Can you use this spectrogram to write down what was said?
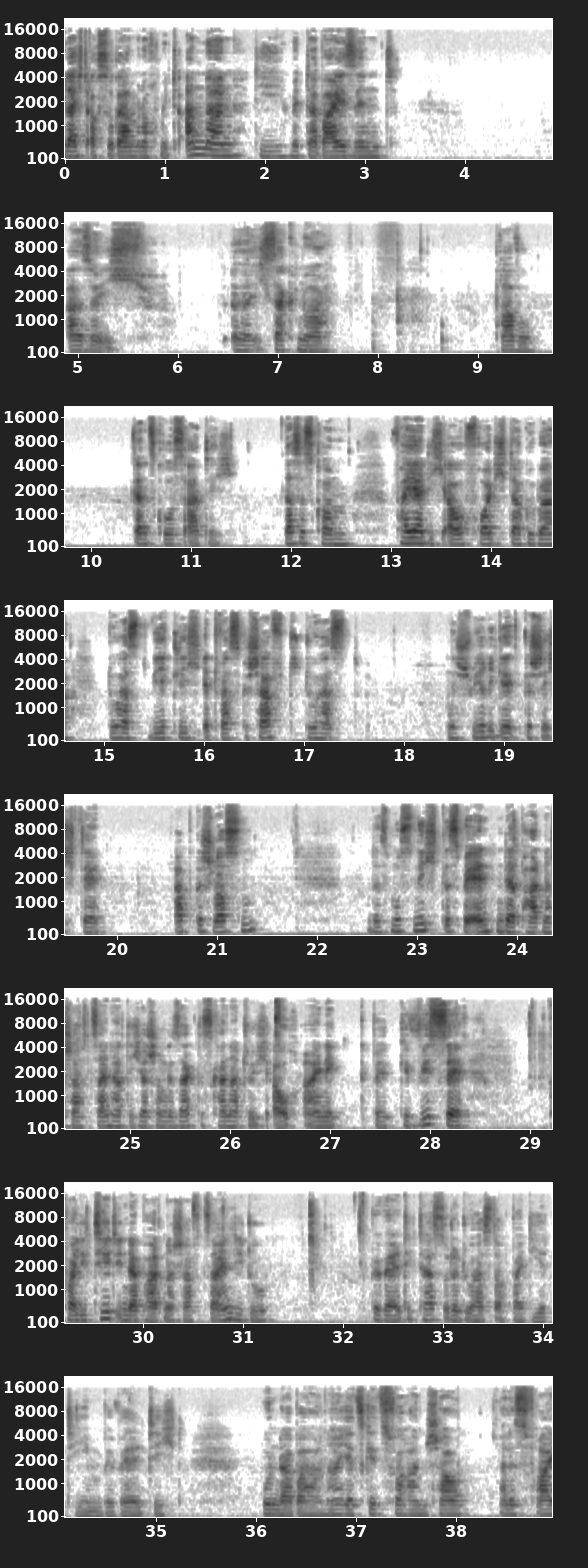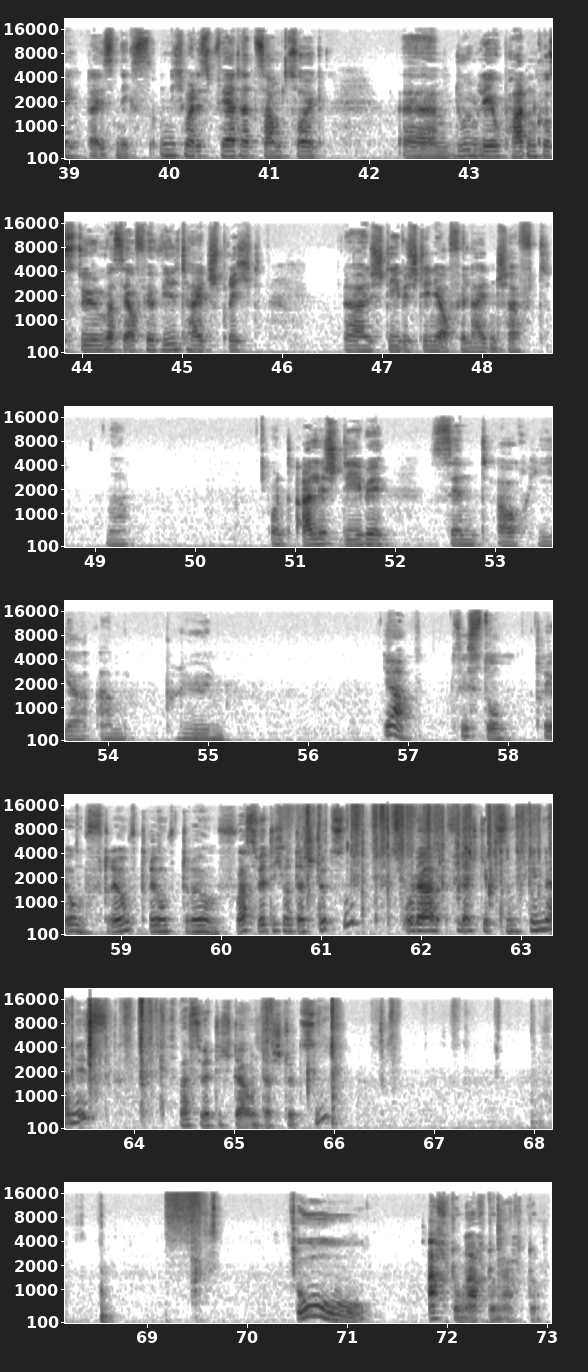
Vielleicht auch sogar noch mit anderen, die mit dabei sind. Also ich, äh, ich sag nur, bravo. Ganz großartig. Lass es kommen. Feier dich auch, freu dich darüber. Du hast wirklich etwas geschafft. Du hast eine schwierige Geschichte abgeschlossen das muss nicht das Beenden der Partnerschaft sein, hatte ich ja schon gesagt. Das kann natürlich auch eine gewisse Qualität in der Partnerschaft sein, die du bewältigt hast oder du hast auch bei dir Themen bewältigt. Wunderbar, ne? jetzt geht's voran. Schau, alles frei, da ist nichts. Nicht mal das Pferd hat Zaumzeug. Ähm, du im Leopardenkostüm, was ja auch für Wildheit spricht. Äh, Stäbe stehen ja auch für Leidenschaft. Ne? Und alle Stäbe sind auch hier am Blühen. Ja, siehst du, Triumph, Triumph, Triumph, Triumph. Was wird dich unterstützen? Oder vielleicht gibt es ein Hindernis. Was wird dich da unterstützen? Uh, Achtung, Achtung, Achtung.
